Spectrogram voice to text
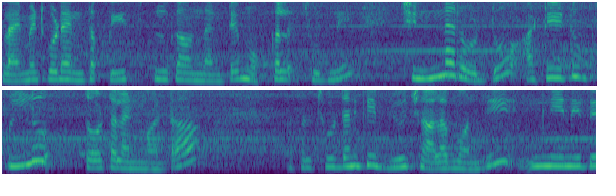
క్లైమేట్ కూడా ఎంత పీస్ఫుల్గా ఉందంటే మొక్కలు చూడండి. చిన్న రోడ్డు అటు ఇటు ఫుల్ తోటలు అనమాట అసలు చూడడానికి వ్యూ చాలా బాగుంది. నేను ఇది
